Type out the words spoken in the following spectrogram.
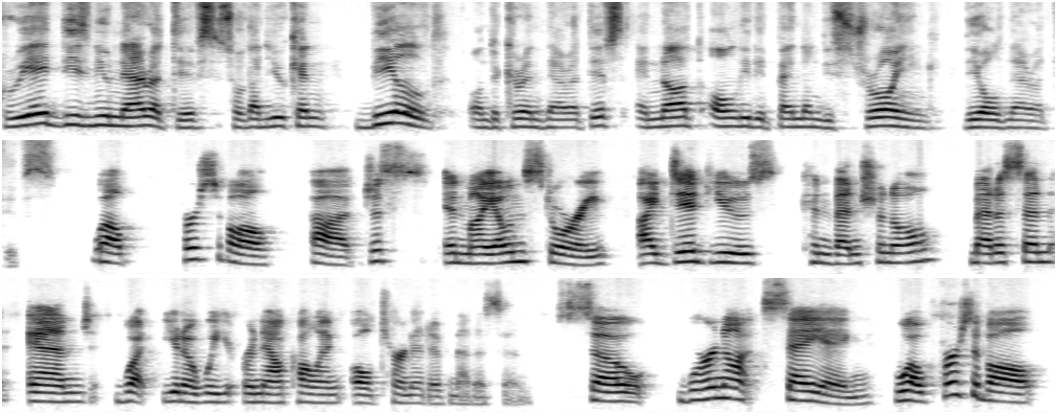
create these new narratives so that you can build on the current narratives and not only depend on destroying the old narratives? Well first of all uh, just in my own story i did use conventional medicine and what you know we are now calling alternative medicine. So we're not saying well first of all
